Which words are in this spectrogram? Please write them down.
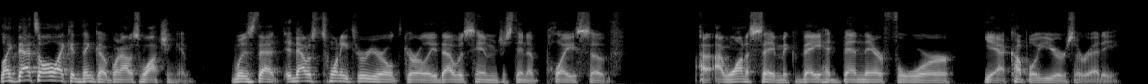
Like that's all I could think of when I was watching him was that and that was 23 year old Gurley. That was him just in a place of I, I want to say McVay had been there for yeah a couple years already.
